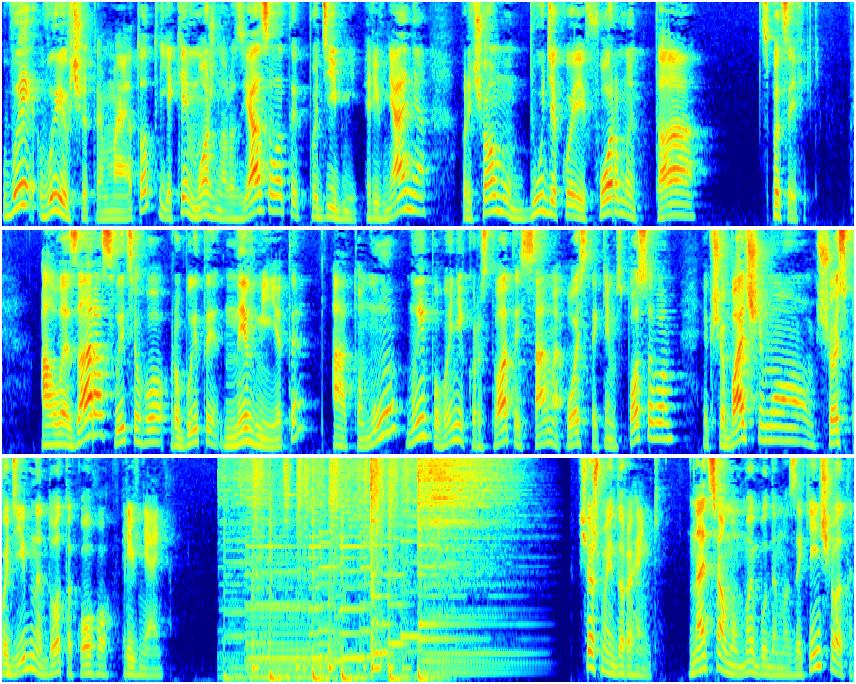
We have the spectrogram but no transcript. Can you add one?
ви вивчите метод, яким можна розв'язувати подібні рівняння, причому будь-якої форми та специфіки. Але зараз ви цього робити не вмієте, а тому ми повинні користуватись саме ось таким способом, якщо бачимо щось подібне до такого рівняння. Що ж, мої дорогенькі, на цьому ми будемо закінчувати.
